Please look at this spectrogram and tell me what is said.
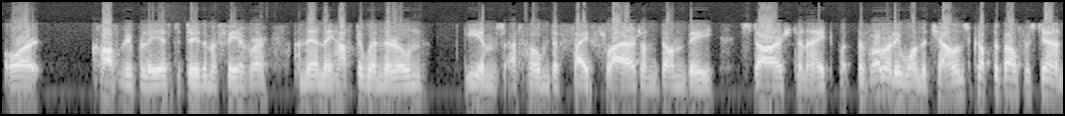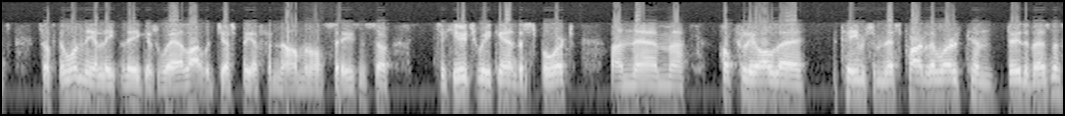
or Coventry Blaze, to do them a favour, and then they have to win their own games at home to Fife Flyers on Dundee Stars tonight. But they've already won the Challenge Cup, the Belfast Giants. So if they won the Elite League as well, that would just be a phenomenal season. So it's a huge weekend of sport, and um, uh, hopefully all the, the teams from this part of the world can do the business.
